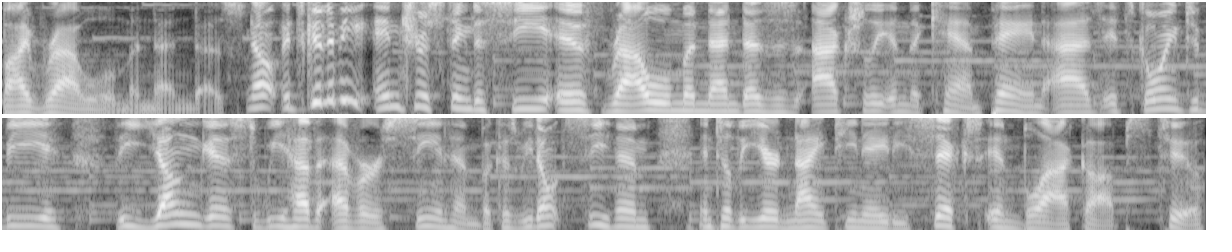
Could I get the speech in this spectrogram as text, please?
by Raul Menendez. Now, it's going to be interesting to see if Raul Menendez is actually in the campaign, as it's going to be the youngest we have ever seen him, because we don't see him until the year 1986 in Black Ops 2.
